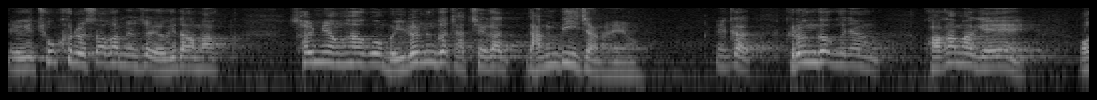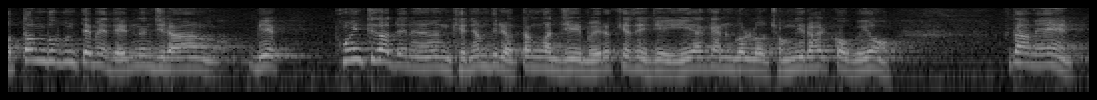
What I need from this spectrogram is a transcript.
여기 초크를 써가면서 여기다가 막 설명하고 뭐 이러는 것 자체가 낭비잖아요. 그러니까 그런 거 그냥 과감하게 어떤 부분 때문에 냈는지랑 포인트가 되는 개념들이 어떤 건지 뭐 이렇게 해서 이제 이야기하는 걸로 정리를 할 거고요. 그 다음에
